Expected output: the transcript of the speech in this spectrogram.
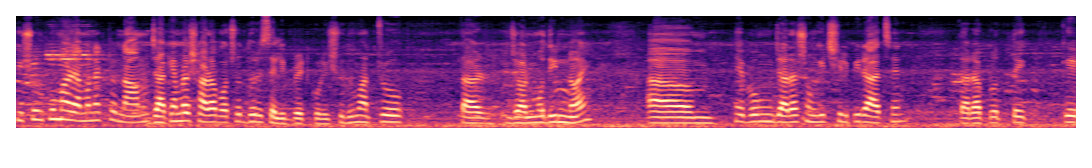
কিশোর কুমার এমন একটা নাম যাকে আমরা সারা বছর ধরে সেলিব্রেট করি, শুধুমাত্র তার জন্মদিন নয়। এবং যারা সংগীত শিল্পীরা আছেন, তারা প্রত্যেককে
